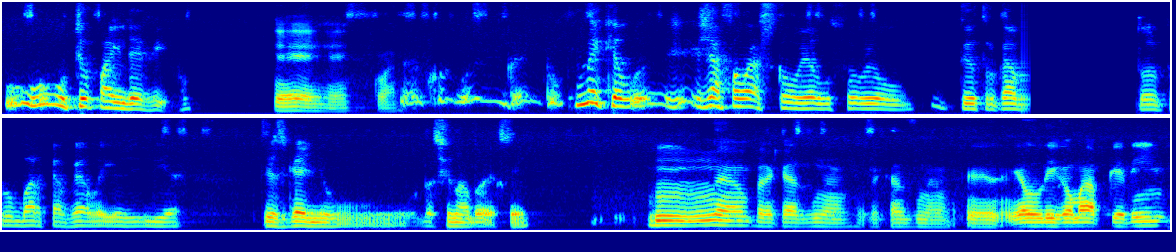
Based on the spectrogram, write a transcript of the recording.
O, o, o teu pai ainda é vivo? É, é, claro. Como é que ele. Já falaste com ele sobre ele ter trocado por um barco à vela e hoje em dia teres ganho o Nacional do RC? Hum, não, por acaso não, por acaso não. Eh, ele liga-me há bocadinho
